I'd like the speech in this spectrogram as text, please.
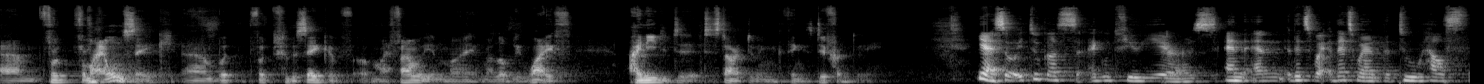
um, for, for my own sake, um, but for, for the sake of, of my family and my, my lovely wife, I needed to, to start doing things differently. Yeah, so it took us a good few years, and and that's where that's where the two health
